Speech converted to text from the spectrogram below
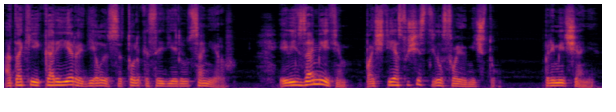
а такие карьеры делаются только среди революционеров. И ведь заметим, почти осуществил свою мечту. Примечание.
